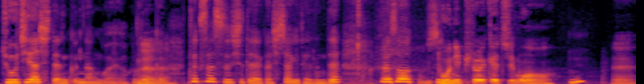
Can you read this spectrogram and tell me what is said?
조지아 시대는 끝난 거예요. 그러니까 네. 텍사스 시대가 시작이 되는데 그래서 무슨 돈이 필요했겠지 뭐. 음? 예.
